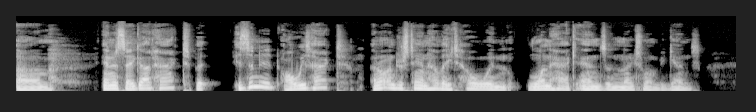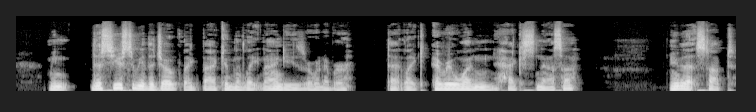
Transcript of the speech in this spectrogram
Um, NSA got hacked, but isn't it always hacked? I don't understand how they tell when one hack ends and the next one begins. I mean, this used to be the joke like back in the late 90s or whatever that like everyone hacks NASA. Maybe that stopped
